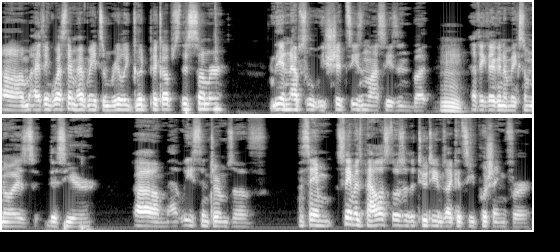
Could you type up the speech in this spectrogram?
Um, I think West Ham have made some really good pickups this summer. They had an absolutely shit season last season, but Mm. I think they're going to make some noise this year. Um, at least in terms of the same same as Palace. Those are the two teams I could see pushing for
